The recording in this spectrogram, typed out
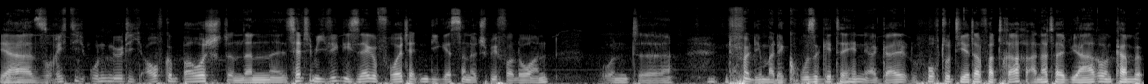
ja, so richtig unnötig aufgebauscht. Und dann, es hätte mich wirklich sehr gefreut, hätten die gestern das Spiel verloren. Und äh, weil mal der Kruse geht dahin, ja geil, hochdotierter Vertrag, anderthalb Jahre und kann mit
